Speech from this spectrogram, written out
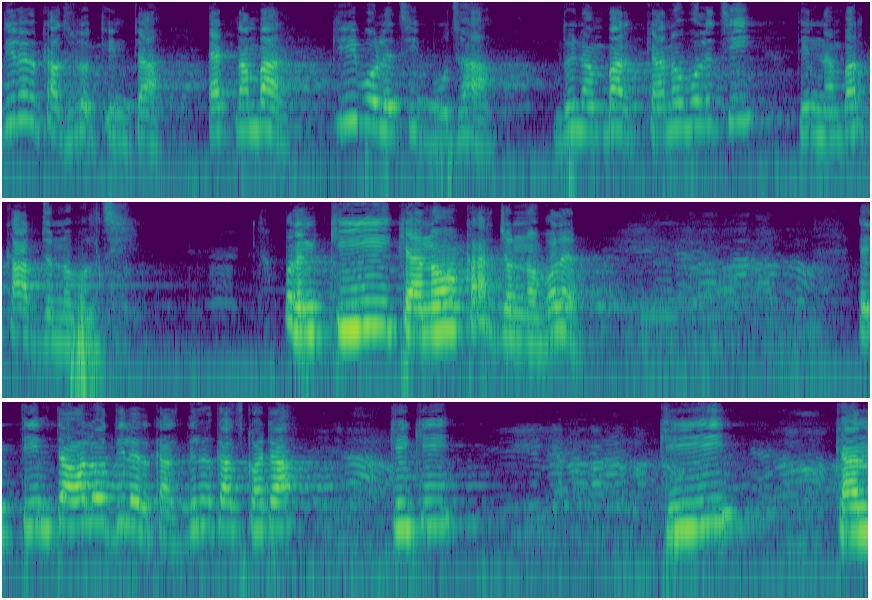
দিলের কাজ হলো তিনটা। এক নাম্বার, কি বলেছি বোঝা। দুই নাম্বার কেন বলেছি, তিন নাম্বার কার জন্য বলছি। বলেন, কি কেন কার জন্য? বলেন। এই তিনটা হলো দিলের কাজ। দিলের কাজ কয়টা? কি কি? কি কেন?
